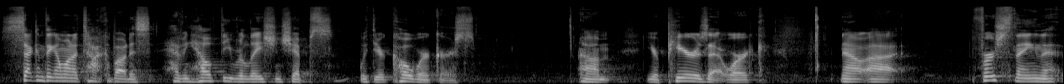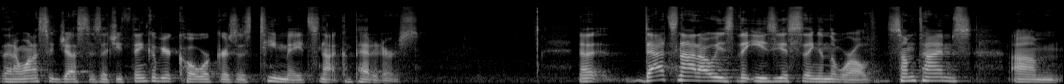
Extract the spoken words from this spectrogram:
Second thing I want to talk about is having healthy relationships with your coworkers, um, your peers at work. Now, uh, first thing that, that I want to suggest is that you think of your coworkers as teammates, not competitors. Now, that's not always the easiest thing in the world. Sometimes, um,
